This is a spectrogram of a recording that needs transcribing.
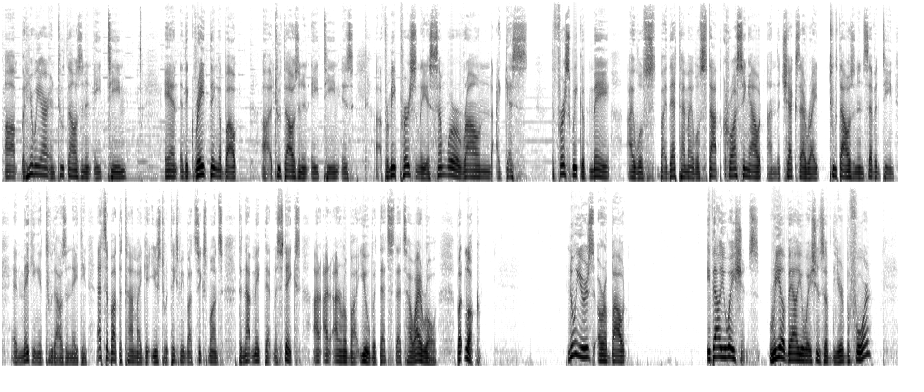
Uh, but here we are in 2018. And the great thing about uh, 2018 is, uh, for me personally, is somewhere around, I guess, the first week of May. I will, by that time, I will stop crossing out on the checks I write 2017 and making it 2018. That's about the time I get used to it. It takes me about six months to not make that mistakes. I, I, I don't know about you, but that's that's how I roll. But look, New Year's are about evaluations, reevaluations of the year before,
